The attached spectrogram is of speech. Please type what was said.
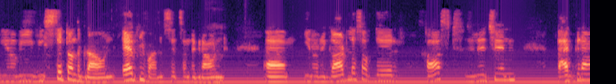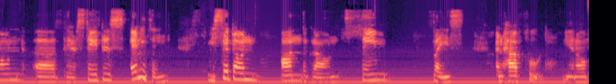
you know we we sit on the ground. Everyone sits on the ground. Um, you know, regardless of their caste, religion, background, uh, their status, anything, we sit on on the ground, same place, and have food. You know,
